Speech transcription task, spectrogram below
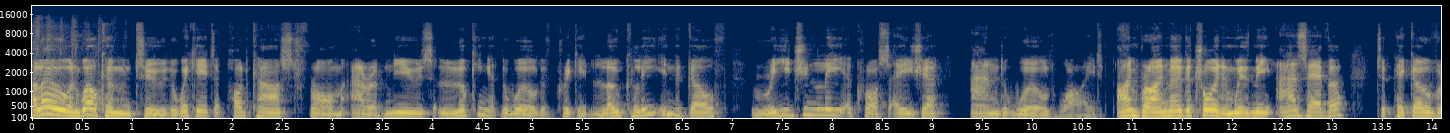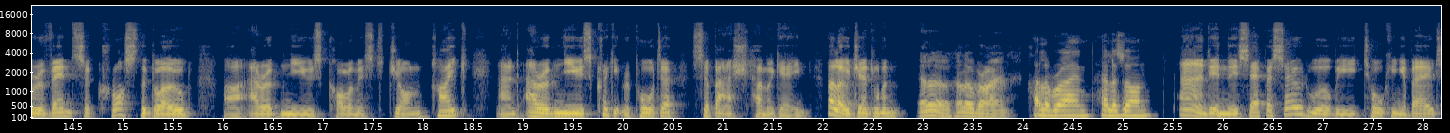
Hello and welcome to The Wicket, a podcast from Arab News looking at the world of cricket locally in the Gulf, regionally across Asia, and worldwide. I'm Brian Murgatroyd, and with me, as ever, to pick over events across the globe are Arab News columnist Jon Pike and Arab News cricket reporter Subas Humagain. Hello, gentlemen. Hello. Hello, Brian. Hello, Brian. Hello, Jon. And in this episode, we'll be talking about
